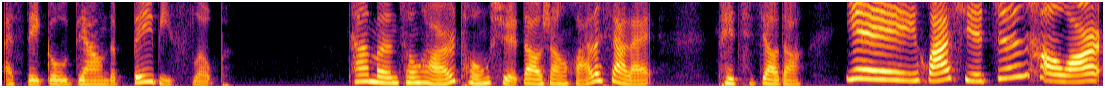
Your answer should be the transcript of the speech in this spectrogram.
as they go down the baby slope. 他们从儿童雪道上滑了下来。佩奇叫道：“耶，滑雪真好玩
